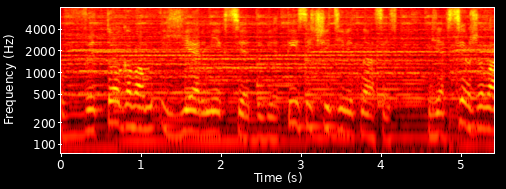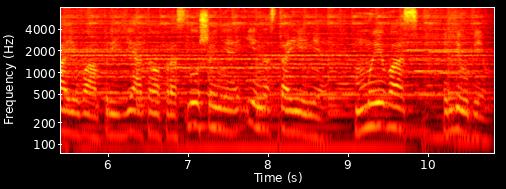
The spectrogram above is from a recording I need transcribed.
в итоговом Mix 2019. Я всем желаю вам приятного прослушивания и настроения. Мы вас любим!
